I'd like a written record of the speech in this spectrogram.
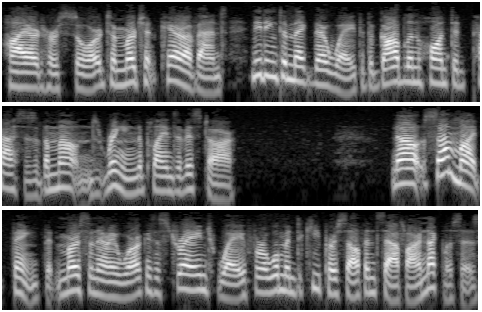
hired her sword to merchant caravans needing to make their way through the goblin-haunted passes of the mountains ringing the plains of Istar. Now, some might think that mercenary work is a strange way for a woman to keep herself in sapphire necklaces,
